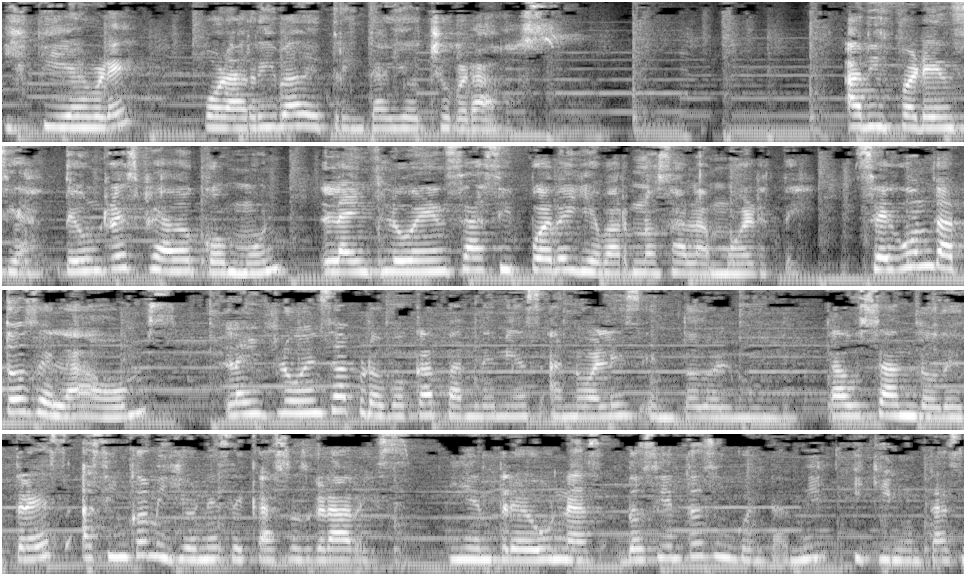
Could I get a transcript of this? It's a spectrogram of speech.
y fiebre por arriba de 38 grados. A diferencia de un resfriado común, la influenza sí puede llevarnos a la muerte. Según datos de la OMS, la influenza provoca pandemias anuales en todo el mundo, causando de 3 a 5 millones de casos graves y entre unas 250.000 y 500.000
